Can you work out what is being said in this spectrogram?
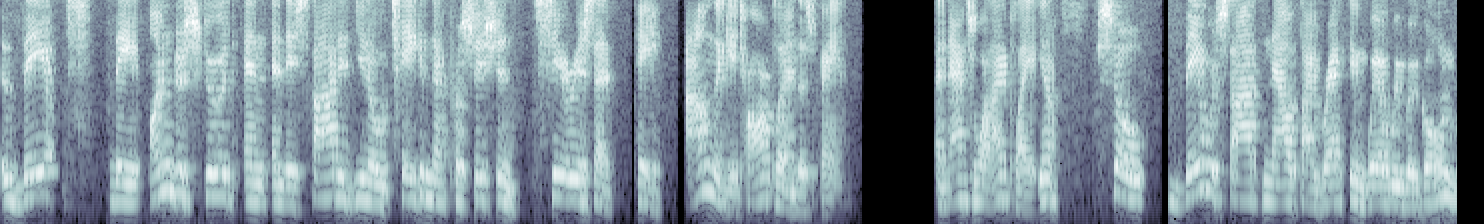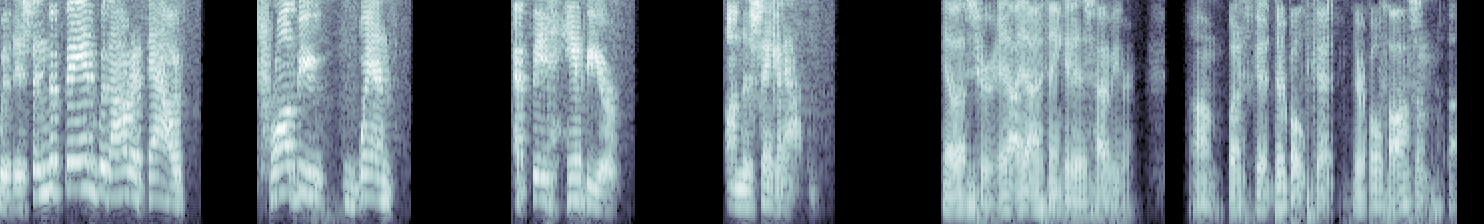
they they understood and and they started you know taking their position serious that hey i'm the guitar player in this band and that's what i play you know so they were starting now directing where we were going with this and the band without a doubt probably went a bit heavier on the second album Yeah, that's true. Yeah, I, I think it is heavier. Um, but it's good. They're both good. They're both awesome. Uh,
